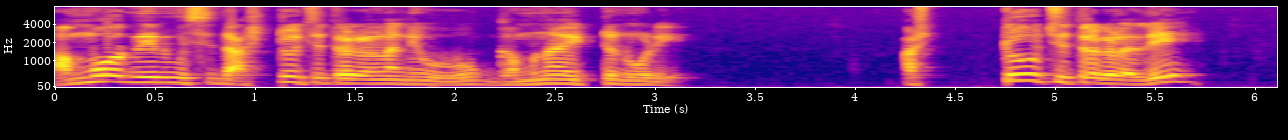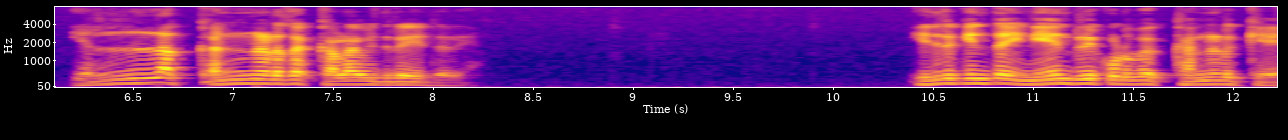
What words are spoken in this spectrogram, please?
ಅಮ್ಮೋರು ನಿರ್ಮಿಸಿದ ಅಷ್ಟು ಚಿತ್ರಗಳನ್ನ ನೀವು ಗಮನ ಇಟ್ಟು ನೋಡಿ. ಅಷ್ಟು ಚಿತ್ರಗಳಲ್ಲಿ ಎಲ್ಲ ಕನ್ನಡದ ಕಲಾವಿದರೇ ಇದ್ದಾರೆ ಇದಕ್ಕಿಂತ ಇನ್ನೇನು ರೀ ಕೊಡಬೇಕು ಕನ್ನಡಕ್ಕೆ?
